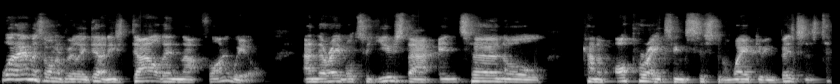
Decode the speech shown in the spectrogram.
what amazon have really done is dialed in that flywheel and they're able to use that internal kind of operating system way of doing business to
